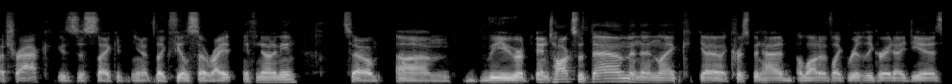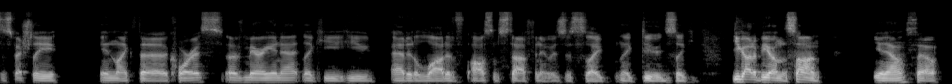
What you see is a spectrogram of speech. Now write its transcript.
a track is just like you know like feels so right if you know what i mean. So um we were in talks with them and then like yeah like crispin had a lot of like really great ideas especially in like the chorus of marionette. Like he he added a lot of awesome stuff and it was just like like dudes like you got to be on the song you know? So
